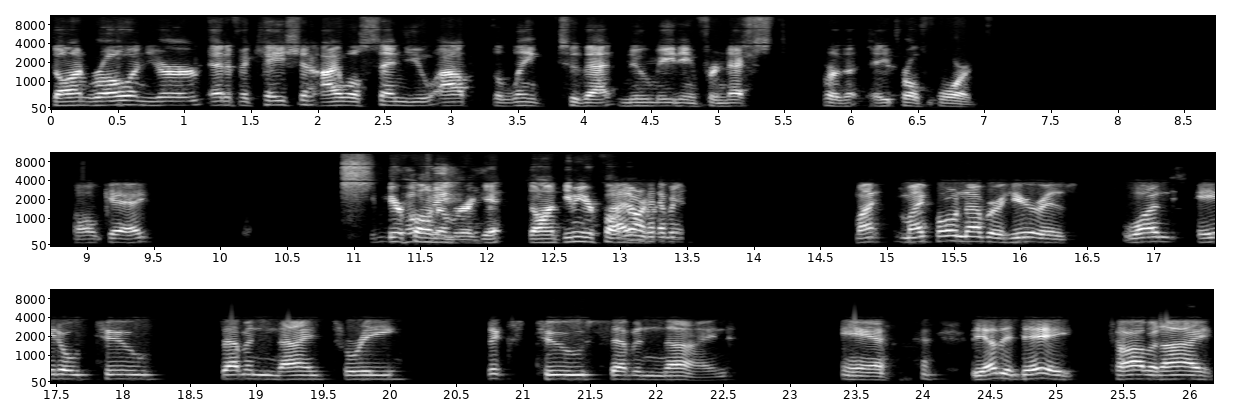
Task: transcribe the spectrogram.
Don Rowan, your edification, I will send you out the link to that new meeting for next, for the April fourth. Okay, Give me your phone Okay. number again. Don, give me your phone I don't number. have any. My, my phone number here is one eight oh two seven nine three six two seven nine. And the other day, Tom and I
